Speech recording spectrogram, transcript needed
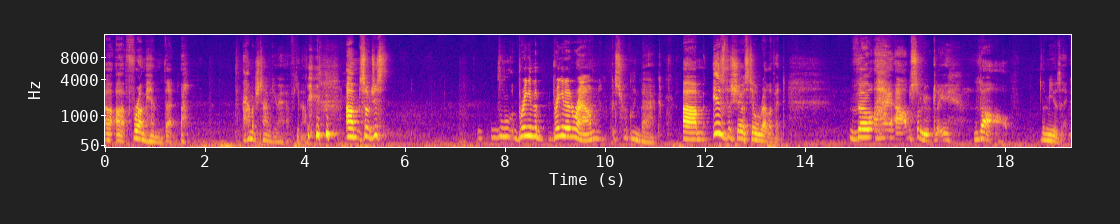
uh, uh, from him that. Uh, how much time do you have? You know. um. So just bringing the bringing it around, circling back. Um, is the show still relevant? Though I absolutely love the music.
